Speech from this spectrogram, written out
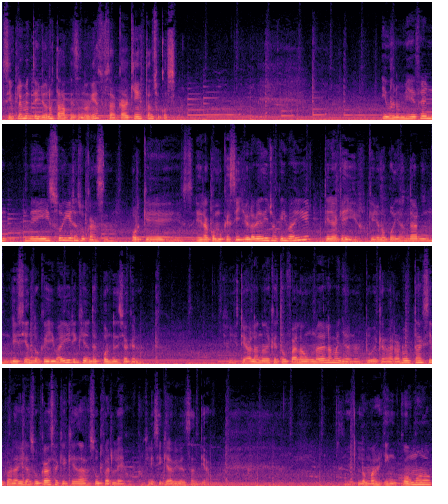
simplemente yo no estaba pensando en eso, o sea, cada quien está en su cosa. Y bueno, mi jefe me hizo ir a su casa, porque era como que si yo le había dicho que iba a ir, tenía que ir, que yo no podía andar diciendo que iba a ir y que después me decía que no. Estoy hablando de que esto fue a la una de la mañana, tuve que agarrar un taxi para ir a su casa que queda súper lejos, porque ni siquiera vive en Santiago lo más incómodo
